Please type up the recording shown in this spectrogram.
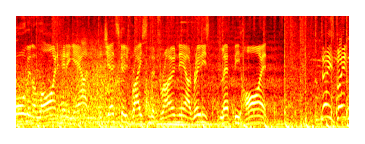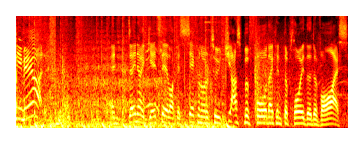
all in a line heading out. The jet ski's racing the drone now. Reidy's left behind. Dean's beating him out. And Dino gets there like a second or two just before they can deploy the device.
